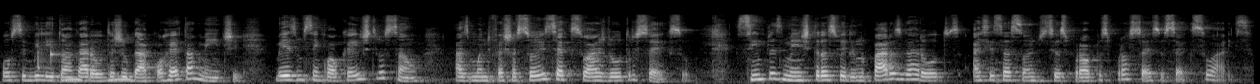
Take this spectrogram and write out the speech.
possibilitam a garota julgar corretamente, mesmo sem qualquer instrução, as manifestações sexuais do outro sexo, simplesmente transferindo para os garotos as sensações de seus próprios processos sexuais.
